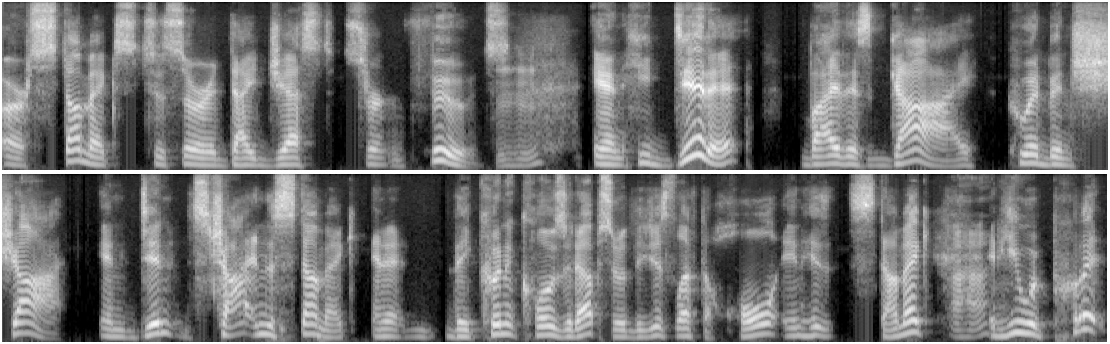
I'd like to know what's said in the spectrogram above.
our stomachs to sort of digest certain foods. Mhm. and he did it by this guy who had been shot and didn't shot in the stomach and it, they couldn't close it up so they just left a hole in his stomach Uh-huh. and he would put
